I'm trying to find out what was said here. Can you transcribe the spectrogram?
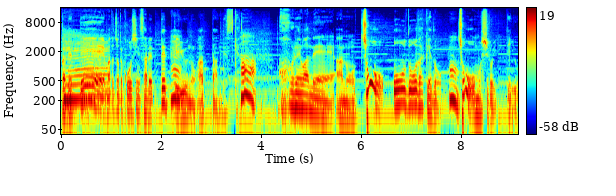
が出てまたちょっと更新されてっていうのがあったんですけどあこれはねあの超王道だけど超面白いっていう。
